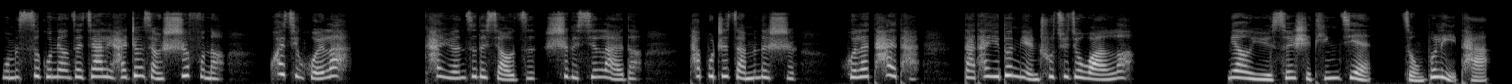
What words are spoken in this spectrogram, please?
我们四姑娘在家里还正想师傅呢，快请回来。看园子的小子是个新来的，他不知咱们的事，回来太太打他一顿撵出去就完了。”妙玉虽是听见，总不理他。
